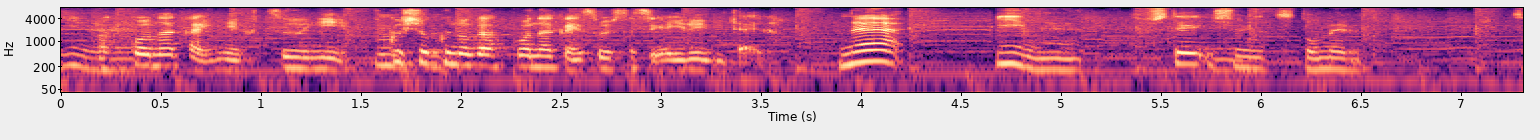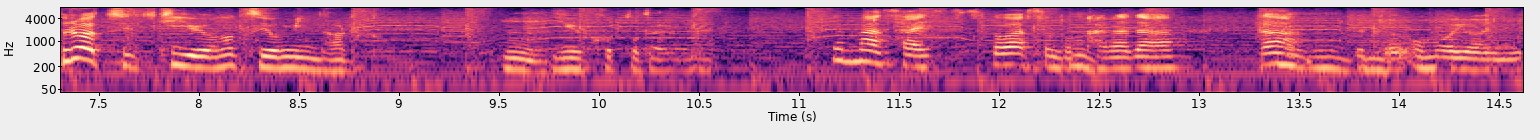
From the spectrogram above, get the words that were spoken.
いいね。学校の中にね普通に服飾の学校の中にそういう人たちがいるみたいな。ねいいね。そして一緒に勤めると。それはつ企業の強みになるうん。ということだよね。でまあ最初はその体がうんうんうん。ちょっと思うように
